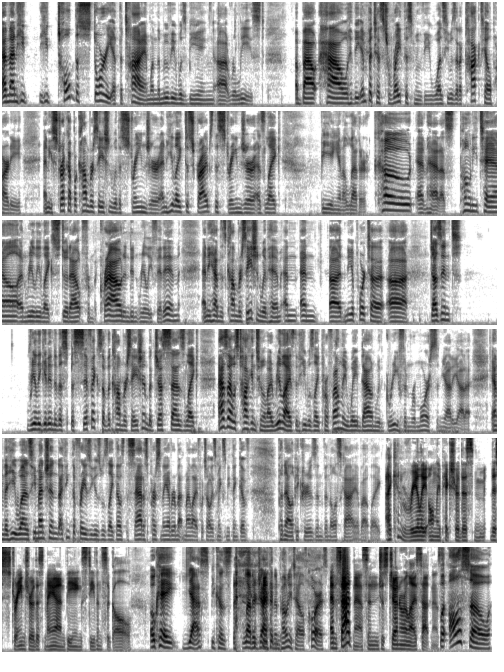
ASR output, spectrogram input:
and then he he told the story at the time when the movie was being uh, released about how the impetus to write this movie was he was at a cocktail party and he struck up a conversation with a stranger and he like describes this stranger as like being in a leather coat and had a ponytail and really like stood out from the crowd and didn't really fit in. And he had this conversation with him and and uh Nieporte uh doesn't really get into the specifics of the conversation but just says like as i was talking to him i realized that he was like profoundly weighed down with grief and remorse and yada yada. And that he was he mentioned i think the phrase he used was like that was the saddest person i ever met in my life which always makes me think of penelope cruz and vanilla sky about like I can really only picture this this stranger, this man being Steven Seagal. okay yes because leather jacket and ponytail of course And sadness and just generalized sadness. but also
